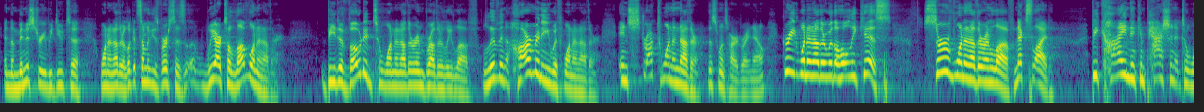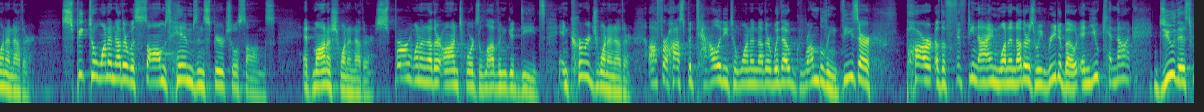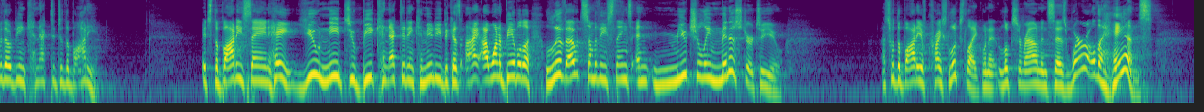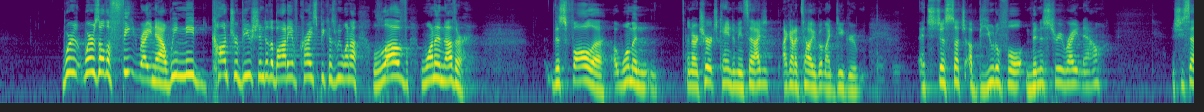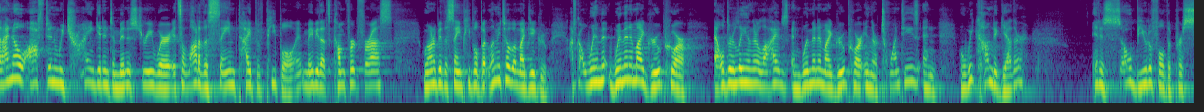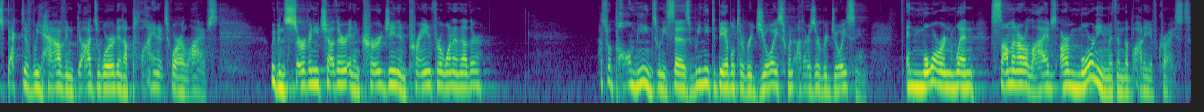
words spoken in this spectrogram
and the ministry we do to one another. Look at some of these verses. We are to love one another. Be devoted to one another in brotherly love. Live in harmony with one another. Instruct one another. This one's hard right now. Greet one another with a holy kiss. Serve one another in love. Next slide. Be kind and compassionate to one another. Speak to one another with psalms, hymns, and spiritual songs. Admonish one another, spur one another on towards love and good deeds, encourage one another, offer hospitality to one another without grumbling. These are part of the 59 one another's we read about, and you cannot do this without being connected to the body. It's the body saying, hey, you need to be connected in community because I, I want to be able to live out some of these things and mutually minister to you. That's what the body of Christ looks like when it looks around and says, Where are all the hands? Where, where's all the feet right now? We need contribution to the body of Christ because we want to love one another. This fall, a, a woman in our church came to me and said, I, just, I got to tell you about my D group. It's just such a beautiful ministry right now. And she said, I know often we try and get into ministry where it's a lot of the same type of people. Maybe that's comfort for us. We want to be the same people, but let me tell you about my D group. I've got women, women in my group who are elderly in their lives and women in my group who are in their 20s. And when we come together, it is so beautiful the perspective we have in God's word and applying it to our lives. We've been serving each other and encouraging and praying for one another. That's what Paul means when he says we need to be able to rejoice when others are rejoicing and mourn when some in our lives are mourning within the body of Christ.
